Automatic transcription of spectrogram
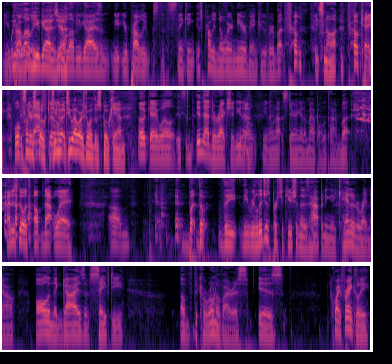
you We probably, love you guys, Yeah, we love you guys, and you- you're probably thinking it's probably nowhere near Vancouver, but from it's not. okay, well, It's from Two, two hours north of Spokane. Okay, well, it's in that direction. You know, you know, we're not staring at a map all the time, but I just know it's up that way. Um, but the the the religious persecution that is happening in Canada right now, all in the guise of safety of the coronavirus, is quite frankly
